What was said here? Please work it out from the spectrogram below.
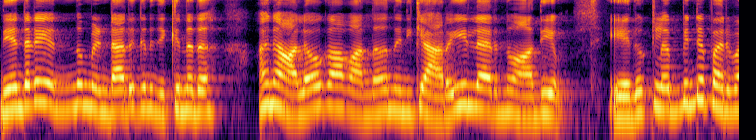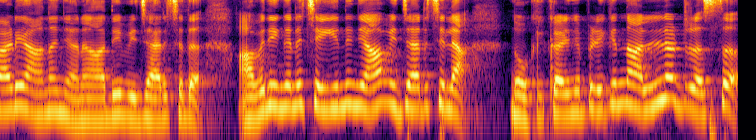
നീ എന്തടേ എന്നും മിണ്ടാതിങ്ങനെ നിൽക്കുന്നത്? അതിന് അലോകാ വന്നതെന്ന് എനിക്ക് അറിയില്ലായിരുന്നു ആദ്യം. ഏതോ ക്ലബിന്റെ പരിപാടിയാണ് ഞാൻ ആദ്യം വിചാരിച്ചത്. അവനിങ്ങനെ ചെയ്യുന്ന ഞാൻ വിചാരിച്ചില്ല. നോക്കിക്കഴിഞ്ഞപ്പോഴേക്കും നല്ല ഡ്രസ്സ്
